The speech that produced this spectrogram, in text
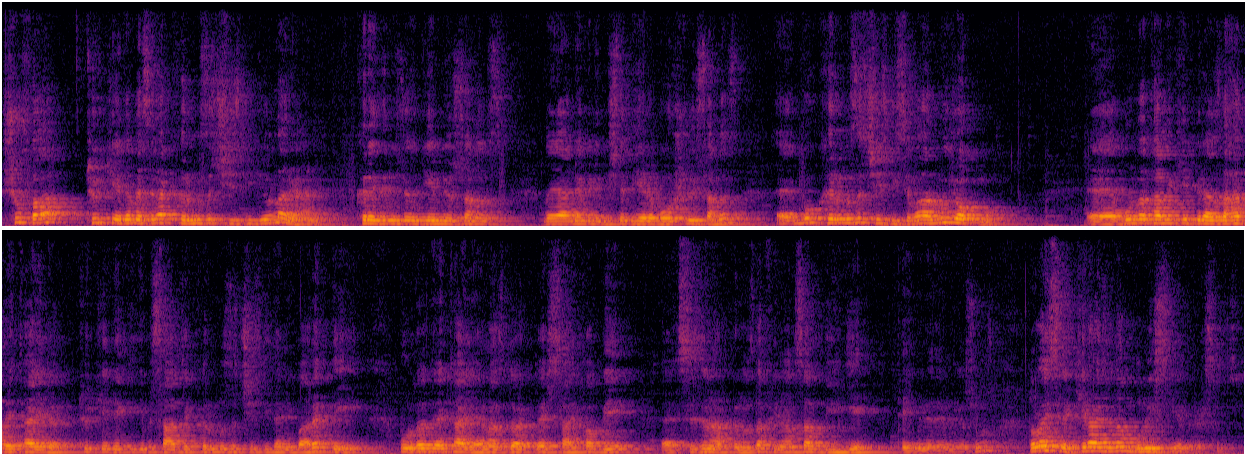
Şufa Türkiye'de mesela kırmızı çizgi diyorlar ya hani kredinizi ödeyemiyorsanız veya ne bileyim işte bir yere borçluysanız e, bu kırmızı çizgisi var mı yok mu? E, burada tabii ki biraz daha detaylı. Türkiye'deki gibi sadece kırmızı çizgiden ibaret değil. Burada detaylı en az 4-5 sayfa bir e, sizin hakkınızda finansal bilgi temin edebiliyorsunuz. Dolayısıyla kiracıdan bunu isteyebilirsiniz.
